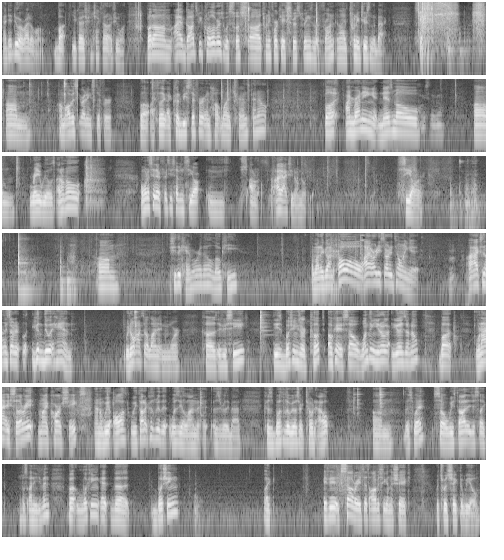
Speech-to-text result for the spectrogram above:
I did do a ride along But you guys can check that out if you want. But um, I have Godspeed coilovers with Swift's uh, 24K Swift springs in the front, and I have 22s in the back. So, um, I'm obviously riding stiffer, but I feel like I could be stiffer and help my trans pan out. But I'm running Nismo Let me see the wheel. um, Ray wheels. I don't know. I want to say they're 57 CR. I don't know. I actually don't know idea. CR. Um, you see the camber though, low key. I might have gone. Oh, I already started toeing it. Hmm? I accidentally started. You can do it hand. We don't have to align it anymore, cause if you see, these bushings are cooked. Okay, so one thing you know, you guys don't know, but when I accelerate, my car shakes, and we all we thought it because we was the alignment it was really bad, because both of the wheels are toed out, um, this way. So we thought it just like was uneven, but looking at the bushing, like, if it accelerates, that's obviously gonna shake, which would shake the wheel.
